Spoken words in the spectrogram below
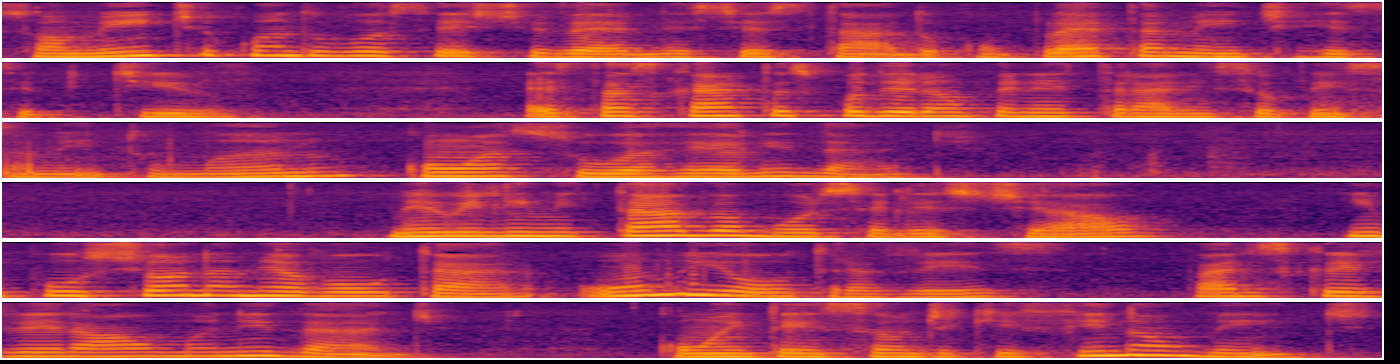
Somente quando você estiver neste estado completamente receptivo, estas cartas poderão penetrar em seu pensamento humano com a sua realidade. Meu ilimitado amor celestial impulsiona-me a voltar uma e outra vez para escrever à humanidade, com a intenção de que finalmente,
